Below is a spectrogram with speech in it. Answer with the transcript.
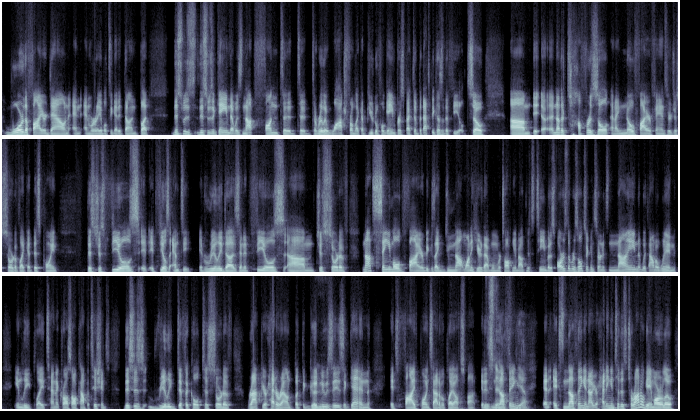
wore the fire down and, and were able to get it done. But this was this was a game that was not fun to to, to really watch from like a beautiful game perspective, but that's because of the field. So um, it, another tough result, and I know Fire fans are just sort of like at this point – this just feels it, it feels empty. It really does, and it feels um, just sort of not same old fire because I do not want to hear that when we're talking about this team. But as far as the results are concerned, it's nine without a win in league play, ten across all competitions. This is really difficult to sort of wrap your head around. But the good mm. news is again, it's five points out of a playoff spot. It is Still, nothing. Yeah. And it's nothing. And now you're heading into this Toronto game, Arlo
